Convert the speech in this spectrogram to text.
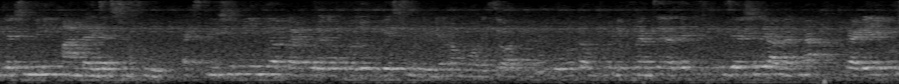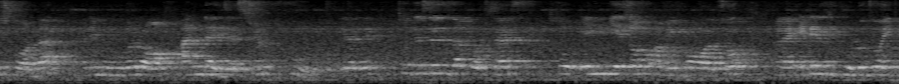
Ejection meaning undigested food excretion meaning क्या होता है? पूरे का पूरा जो वेस्ट मटेरियल हम बॉडी से और करें दोनों टर्म्स में डिफरेंस है। जैसे इजेक्शन याद रखना is use for the removal of undigested food okay so this is the process so in case of amoeba also it is holozoic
